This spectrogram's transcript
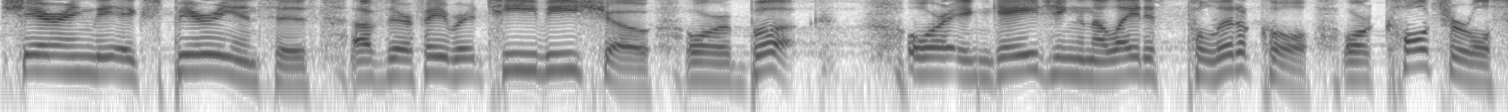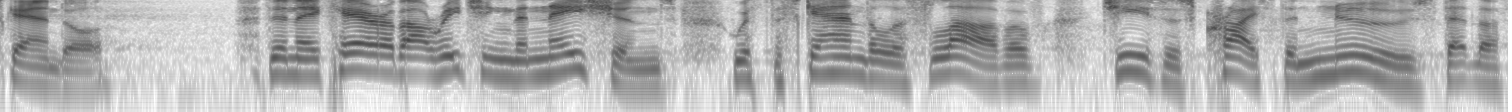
sharing the experiences of their favorite TV show or book or engaging in the latest political or cultural scandal than they care about reaching the nations with the scandalous love of Jesus Christ, the news that the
